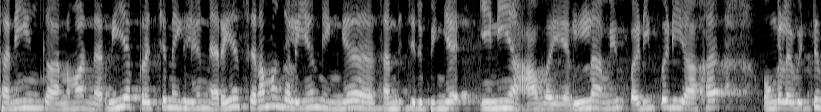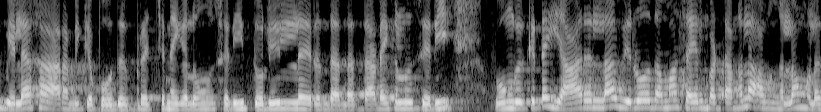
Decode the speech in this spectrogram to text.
சனியின் காரணமாக நிறைய பிரச்சனைகளையும் நிறைய சிரமங்களையும் நீங்கள் சந்திச்சிருப்பீங்க. இனி அவை எல்லாமே படிப்படியாக உங்களை விட்டு விலக ஆரம்பிக்க போகுது. பிரச்சனைகளும் சரி தொழிலில் இருந்த அந்த தடைகளும் சரி உங்ககிட்ட யாரெல்லாம் விரோதமாக செயல்பட்டாங்களோ அவங்கெல்லாம் உங்களை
